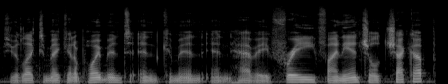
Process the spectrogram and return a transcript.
if you would like to make an appointment and come in and have a free financial checkup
